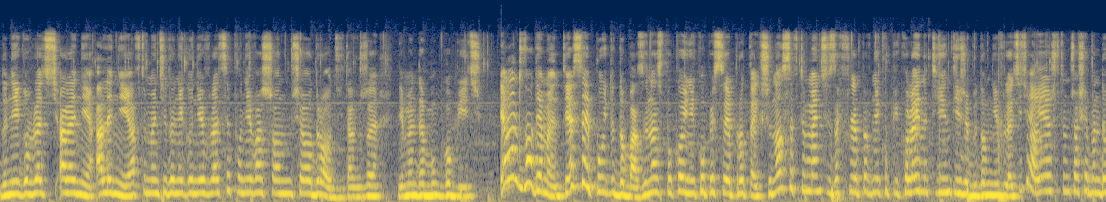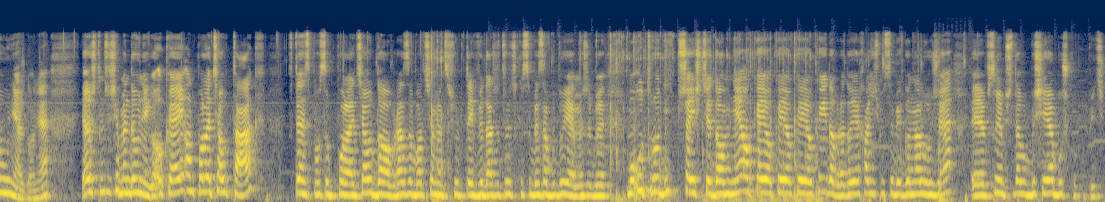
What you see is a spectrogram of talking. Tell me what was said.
do niego wlecieć, ale nie, ale nie, ja w tym momencie do niego nie wlecę, ponieważ on się odrodzi, także nie będę mógł go bić. Ja mam dwa diamenty, ja sobie pójdę do bazy, na spokojnie kupię sobie protection, on sobie w tym momencie za chwilę pewnie kupi kolejny TNT, żeby do mnie wlecieć, a ja już w tym czasie będę u niego, nie? Ja już w tym czasie będę u niego, okej, on poleciał tak, w ten sposób poleciał. Dobra, zobaczymy, co się tutaj wydarzy. Troszeczkę sobie zabudujemy, żeby mu utrudnić przejście do mnie. Okej, okej, okej, okej. Dobra, dojechaliśmy sobie go na luzie. Yy, w sumie przydałoby się jabłuszko kupić.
